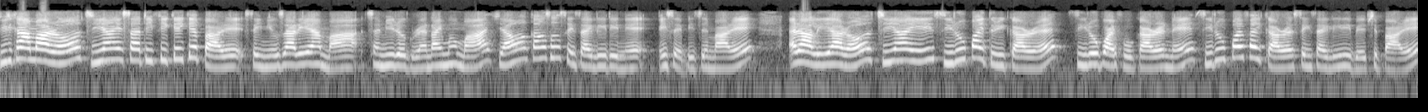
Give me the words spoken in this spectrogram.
ဒီတစ်ခါမှာတော့ GI certificate ကပါတဲ့စိတ်မျိုးစားတွေကမှချမ်းမြေတို့ Grand Diamond မှာရောင်းအကောင်းဆုံးစိတ်ဆိုင်လေးတွေနဲ့အိတ်ဆက်ပေးခြင်းပါတယ်။အဲ့ဒါလေးကတော့ GI 0.3 carat, 0.4 carat နဲ့0.5 carat စိတ်ဆိုင်လေးတွေပဲဖြစ်ပါတယ်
